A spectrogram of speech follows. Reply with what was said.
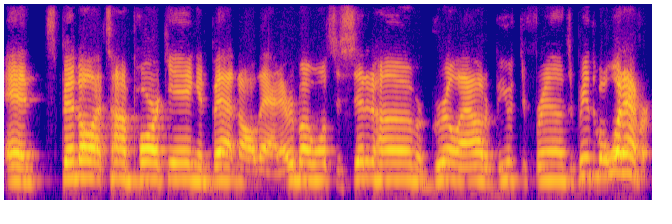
and spend all that time parking and bet and all that. Everybody wants to sit at home or grill out or be with your friends or be at the whatever.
